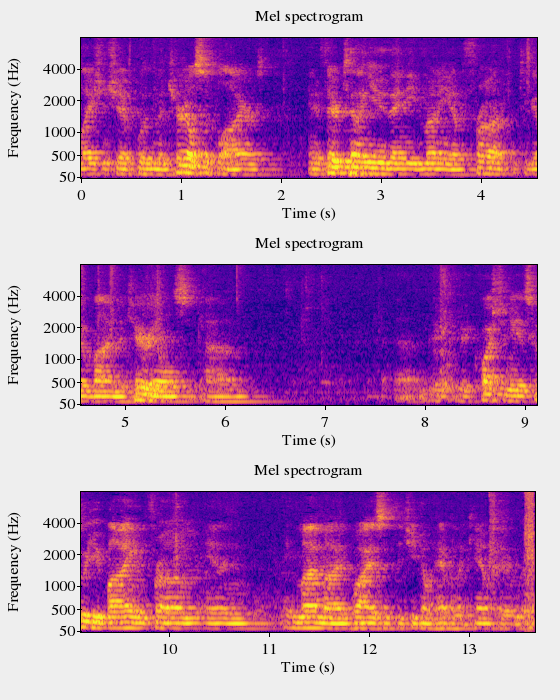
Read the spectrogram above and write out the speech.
relationship with material suppliers, and if they're telling you they need money up front to go buy materials, um, uh, the, the question is, who are you buying from? And in my mind, why is it that you don't have an account there with?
